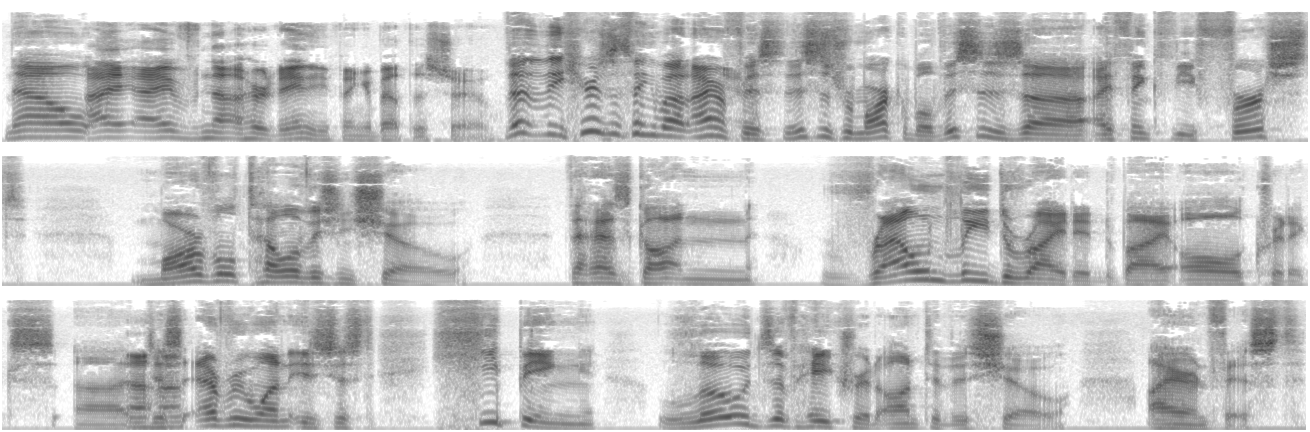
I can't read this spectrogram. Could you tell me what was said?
now, I, I've not heard anything about this show. the, the, here's the thing about Iron Fist. This is remarkable. This is, uh, I think, the first Marvel television show that has gotten roundly derided by all critics. Uh, Just everyone is just heaping loads of hatred onto this show, Iron Fist.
